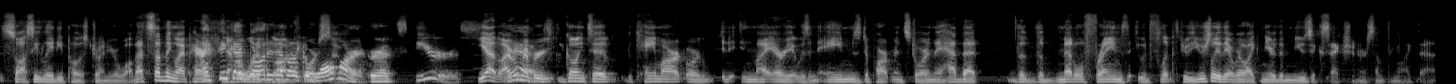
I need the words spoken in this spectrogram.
saucy lady poster on your wall that's something my parents. I think never I would bought it at like a for, so- Walmart or at Sears. yeah i it remember was- going to the kmart or in- in my area it was an ames department store and they had that the the metal frames that you would flip through usually they were like near the music section or something like that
